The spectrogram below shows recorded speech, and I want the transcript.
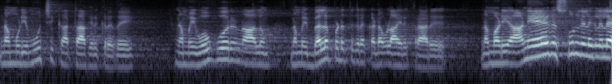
நம்முடைய மூச்சு காற்றாக இருக்கிறது. நம்மை ஒவ்வொரு நாளும் நம்மை பலப்படுத்துகிற கடவுளாக இருக்கிறாரு. நம்முடைய அநேக சூழ்நிலைகளில்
